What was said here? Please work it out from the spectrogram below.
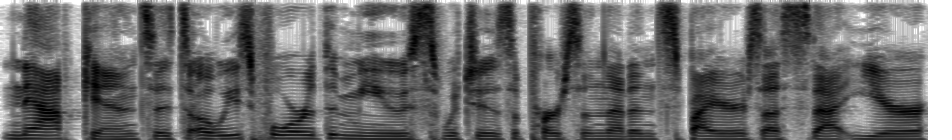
napkins. It's always for the Muse, which is a person that inspires us that year.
